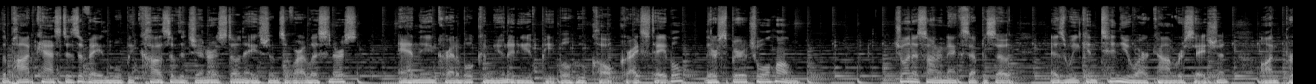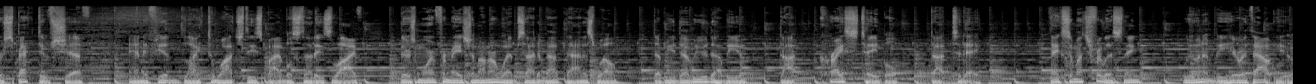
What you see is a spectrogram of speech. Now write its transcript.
the podcast is available because of the generous donations of our listeners and the incredible community of people who call Christ Table their spiritual home. Join us on our next episode as we continue our conversation on perspective shift. And if you'd like to watch these Bible studies live, there's more information on our website about that as well www.christtable.today. Thanks so much for listening. We wouldn't be here without you.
